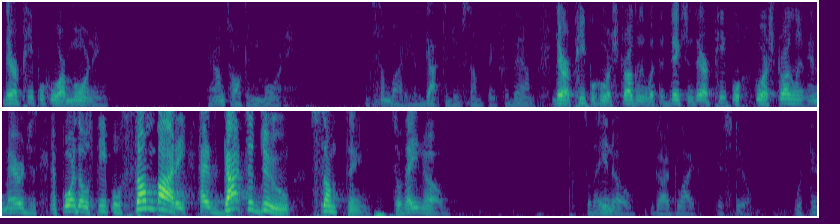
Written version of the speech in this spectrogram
There are people who are mourning, and I'm talking mourning. And somebody has got to do something for them. There are people who are struggling with addictions. There are people who are struggling in marriages. And for those people, somebody has got to do something so they know. So they know God's light is still with them.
